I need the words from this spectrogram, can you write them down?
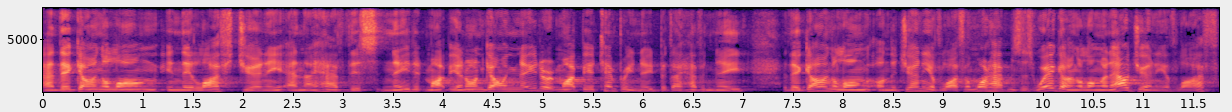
And they're going along in their life's journey and they have this need. It might be an ongoing need or it might be a temporary need, but they have a need. They're going along on the journey of life. And what happens is we're going along on our journey of life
